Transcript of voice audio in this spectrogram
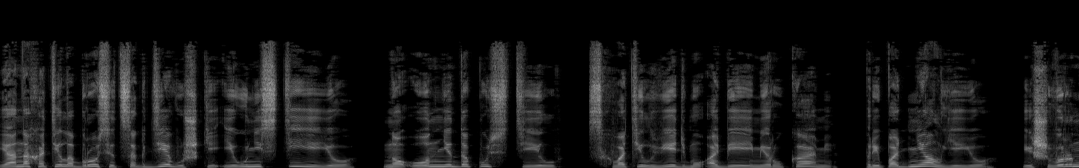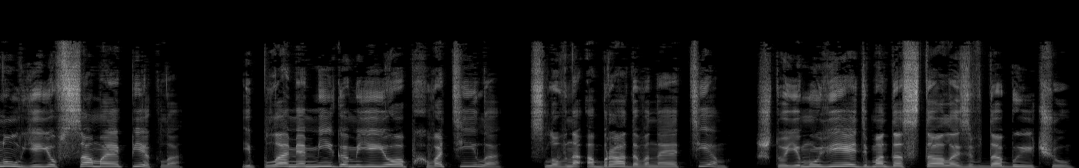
И она хотела броситься к девушке и унести ее, но он не допустил, схватил ведьму обеими руками, приподнял ее и швырнул ее в самое пекло, и пламя мигом ее обхватило, словно обрадованная тем, что ему ведьма досталась в добычу.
